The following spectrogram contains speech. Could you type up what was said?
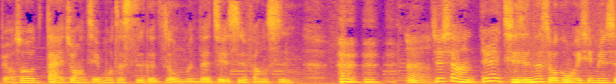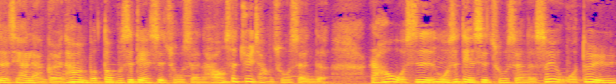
比方说“带状节目”这四个字，我们的解释方式。嗯，就像因为其实那时候跟我一起面试的其他两个人，他们不都不是电视出身的，好像是剧场出身的。然后我是我是电视出身的，所以我对于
